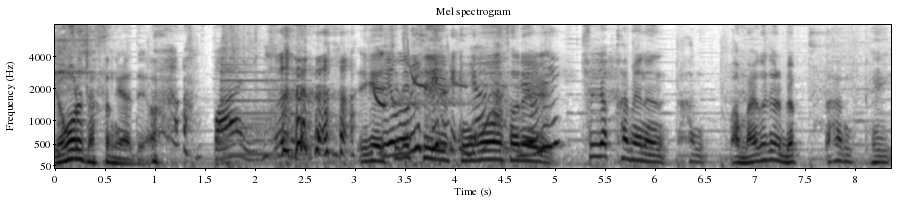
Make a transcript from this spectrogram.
영어로 작성해야 돼요. Why? 이게? CDP 보고서를? 출력하면은 한말 그대로 몇한 100,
